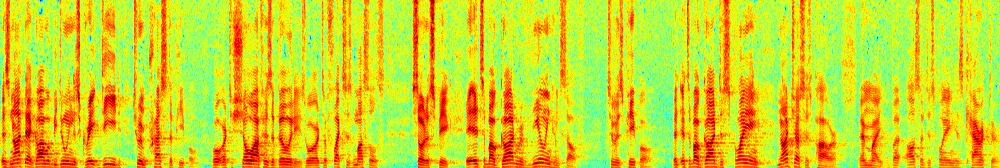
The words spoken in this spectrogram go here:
is not that God will be doing this great deed to impress the people or, or to show off his abilities or, or to flex his muscles so to speak. It's about God revealing himself to his people. It's about God displaying not just his power and might, but also displaying his character.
